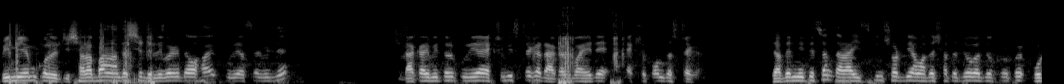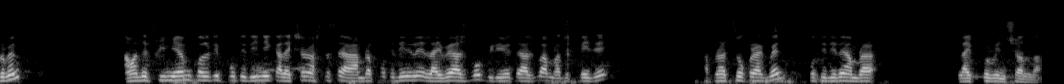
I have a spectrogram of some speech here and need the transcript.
প্রিমিয়াম কোয়ালিটি সারা বাংলাদেশে ডেলিভারি দেওয়া হয় কুরিয়ার সার্ভিসে। ঢাকার ভিতরে কুরিয়ার একশো বিশ টাকা, ঢাকার বাইরে একশো পঞ্চাশ টাকা। যাদের নিতে চান তারা স্ক্রিনশট দিয়ে আমাদের সাথে যোগাযোগ করবেন। আমাদের প্রিমিয়াম কোয়ালিটি প্রতিদিনই কালেকশন আসতেছে আর আমরা প্রতিদিনই লাইভে আসব ভিডিওতে আসব। আমাদের পেজে আপনারা চোখ রাখবেন। প্রতিদিনে আমরা লাইভ করব ইনশাল্লাহ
